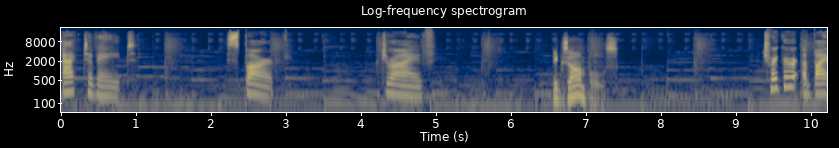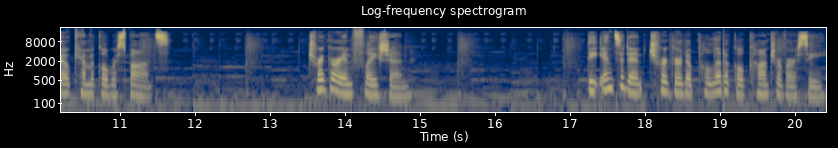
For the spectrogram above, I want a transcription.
Activate, Spark, Drive. Examples Trigger a biochemical response. Trigger inflation. The incident triggered a political controversy.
